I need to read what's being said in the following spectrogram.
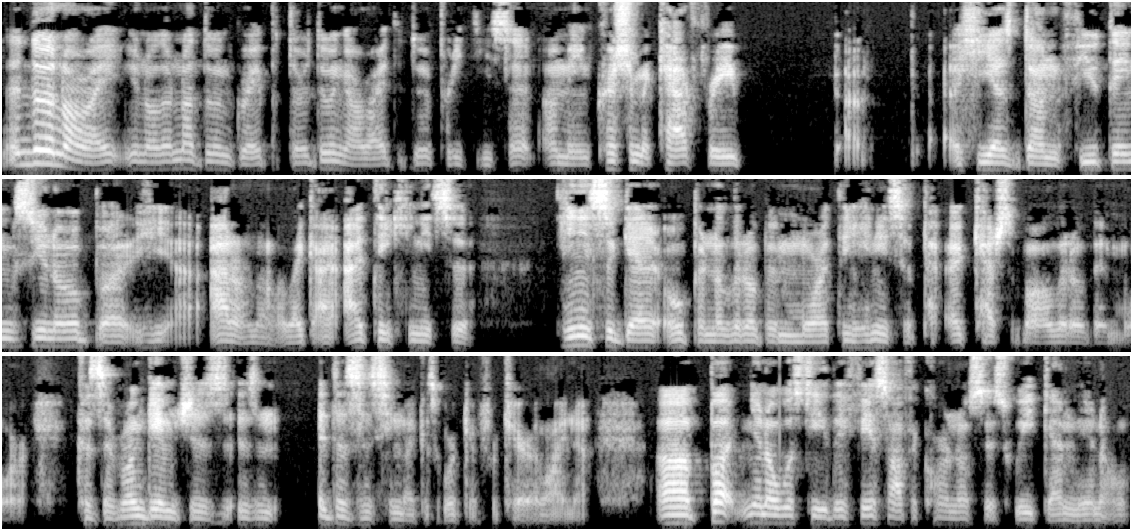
They're doing all right. You know, they're not doing great, but they're doing all right. They're doing pretty decent. I mean, Christian McCaffrey, uh, he has done a few things, you know, but he, I don't know. Like, I, I think he needs to, he needs to get it open a little bit more. I think he needs to uh, catch the ball a little bit more because the run game just isn't. It doesn't seem like it's working for Carolina. Uh, but you know, we'll see. They face off the Cardinals this week, and you know,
